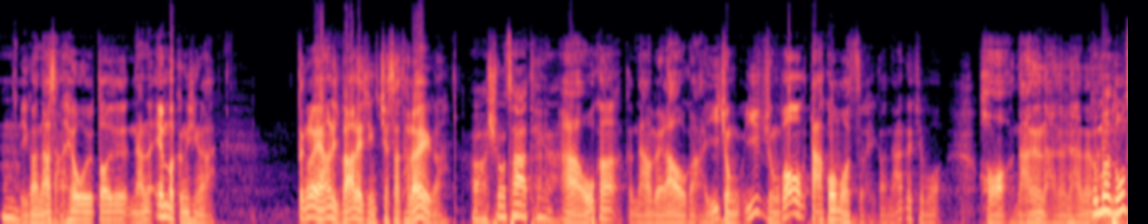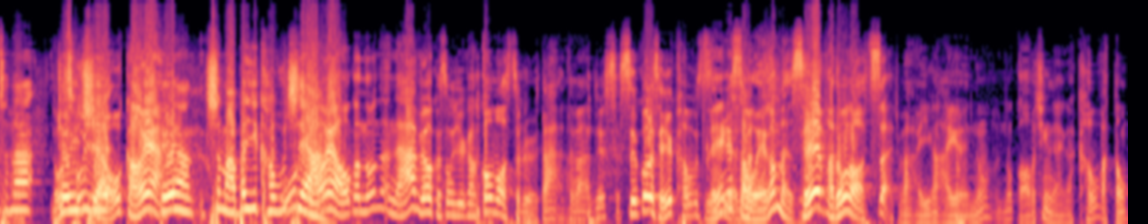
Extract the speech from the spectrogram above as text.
嗯伊讲㑚上海话到时哪能还没更新啊？等了两个礼拜了已经急死脱了，伊讲啊，小差听啊，啊，我讲搿哪能办啦？我讲伊穷伊穷帮我戴高帽子了，伊讲㑚搿节目好哪能哪能哪能？葛么侬趁他侬叫伊去！我讲个呀，对呀，去买拨伊客户去呀。我，讲个呀，我讲侬哪勿要搿种就讲高帽子乱戴，对伐？就手手高头侪有客户资源，来个实惠个物事，侪勿动脑子，对伐？伊讲，哎哟，侬侬搞勿清爽，伊讲客户勿懂，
